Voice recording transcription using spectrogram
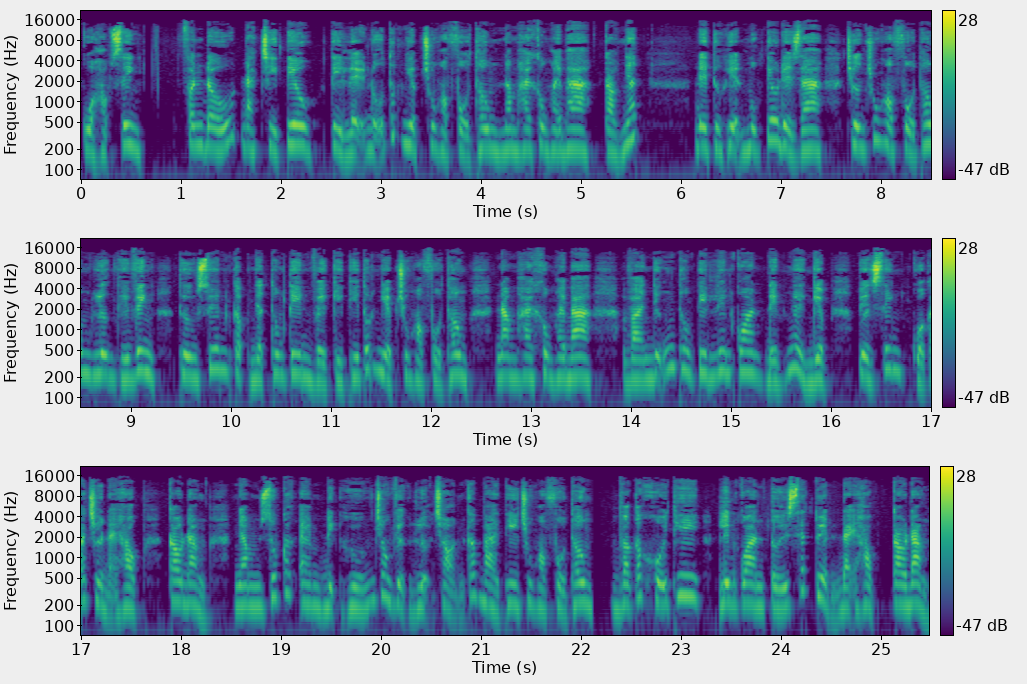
của học sinh, phấn đấu đạt chỉ tiêu tỷ lệ đỗ tốt nghiệp trung học phổ thông năm 2023 cao nhất – để thực hiện mục tiêu đề ra, trường Trung học phổ thông Lương Thế Vinh thường xuyên cập nhật thông tin về kỳ thi tốt nghiệp trung học phổ thông năm 2023 và những thông tin liên quan đến nghề nghiệp, tuyển sinh của các trường đại học, cao đẳng nhằm giúp các em định hướng trong việc lựa chọn các bài thi trung học phổ thông và các khối thi liên quan tới xét tuyển đại học, cao đẳng.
